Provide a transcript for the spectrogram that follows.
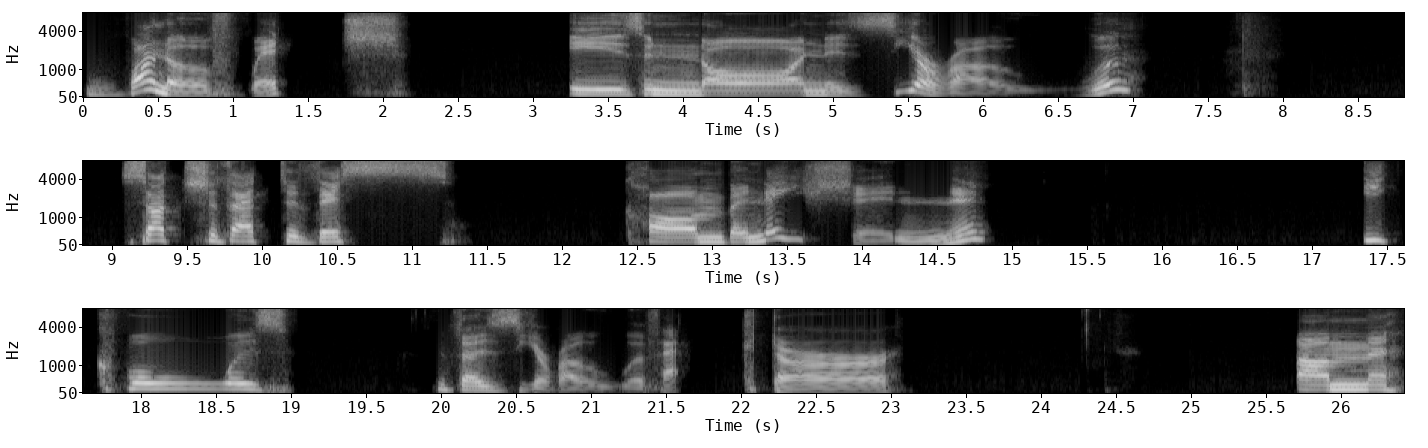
one of which is non-zero, such that this combination equals the zero vector. Um, let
